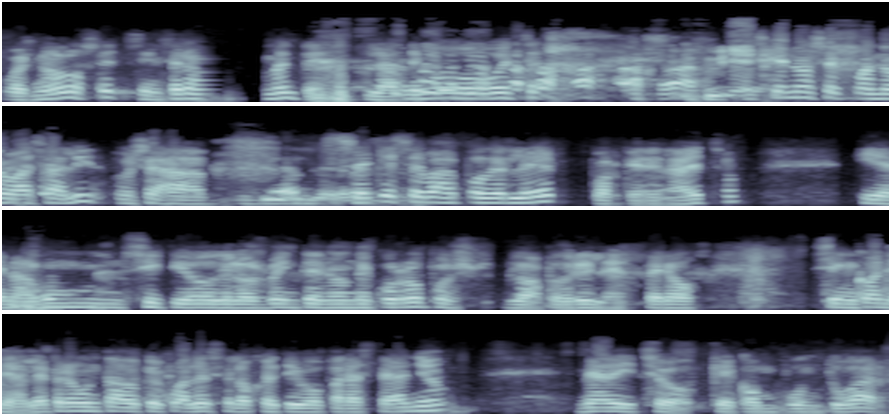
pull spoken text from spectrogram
pues no lo sé, sinceramente. La tengo hecha. Es que no sé cuándo va a salir. O sea, sé que se va a poder leer porque la he hecho. Y en algún sitio de los 20 donde curro, pues lo podré leer. Pero sin coña, le he preguntado que cuál es el objetivo para este año. Me ha dicho que con puntuar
